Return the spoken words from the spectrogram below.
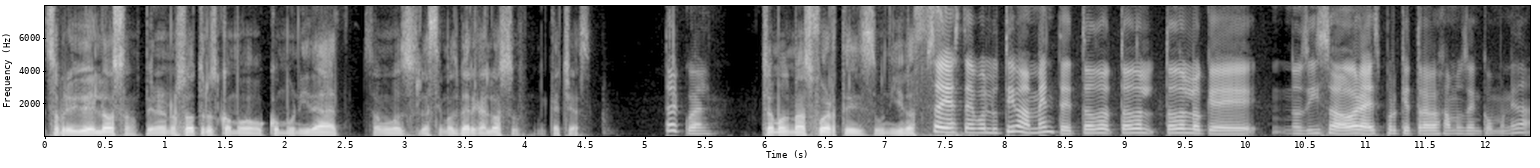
sobrevive el oso. Pero nosotros como comunidad somos, le hacemos verga al oso, ¿me cachas? Tal cual. Somos más fuertes, unidos. O sea, y hasta evolutivamente, todo, todo, todo lo que nos hizo ahora es porque trabajamos en comunidad.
